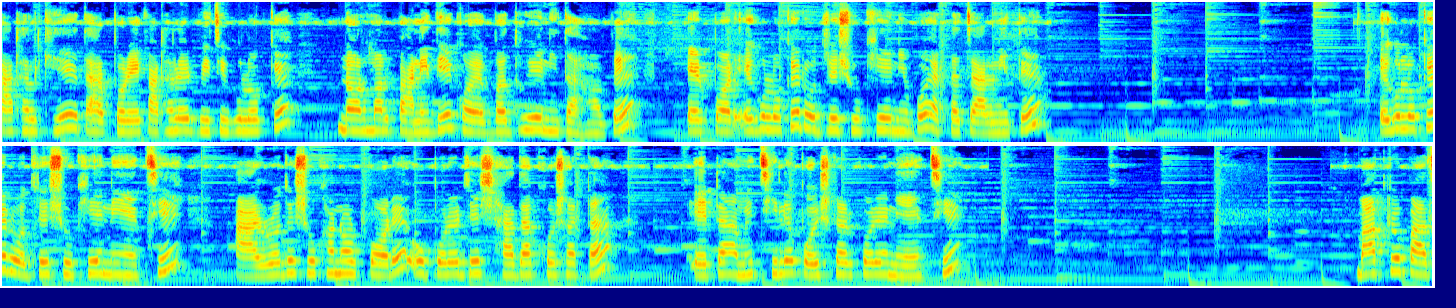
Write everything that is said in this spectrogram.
কাঁঠাল খেয়ে, তারপরে কাঁঠালের বিচিগুলোকে নর্মাল পানি দিয়ে কয়েকবার ধুয়ে নিতে হবে। এরপর এগুলোকে রোদ্রে শুকিয়ে নিব একটা চালনিতে। এগুলোকে রোদ্রে শুকিয়ে নিয়েছি আর রোদে শুকানোর পরে উপরের যে সাদা খোসাটা, এটা আমি ছিলে পরিষ্কার করে নিয়েছি। মাত্র পাঁচ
